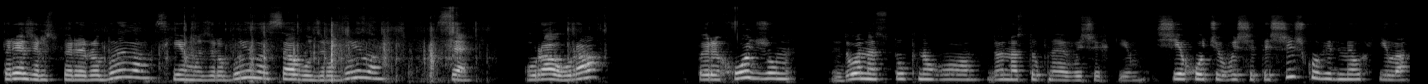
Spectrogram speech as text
Трежерс переробила, схему зробила, сагу зробила. Все. Ура, ура! Переходжу до наступного, до наступної вишивки. Ще хочу вишити шишку від Мелхіла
